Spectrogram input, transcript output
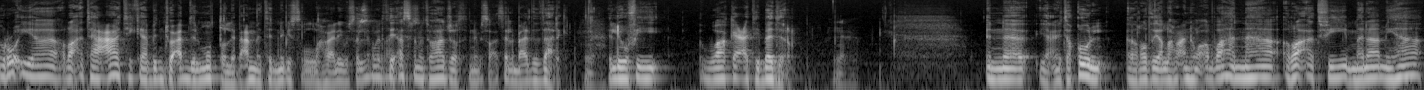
رؤيا رأتها عاتكة بنت عبد المطلب عمة النبي صلى الله عليه وسلم والتي أسلمت وهاجرت النبي صلى الله عليه وسلم بعد ذلك نعم. اللي هو في واقعة بدر. إن يعني تقول رضي الله عنه وارضاها أنها رأت في منامها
